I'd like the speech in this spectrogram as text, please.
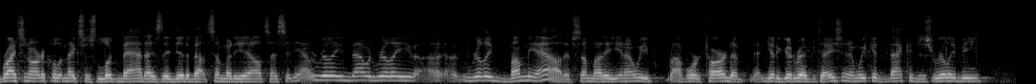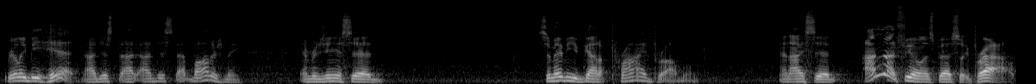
writes an article that makes us look bad as they did about somebody else, I said, yeah, would really, that would really, uh, really bum me out if somebody, you know, we've, I've worked hard to get a good reputation, and we could, that could just really be, really be hit. I just, I, I just, that bothers me. And Virginia said, so maybe you've got a pride problem. And I said, I'm not feeling especially proud.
